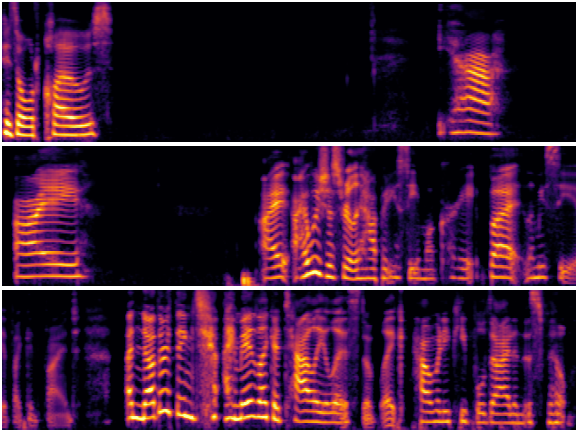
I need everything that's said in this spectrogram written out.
his old clothes. Yeah. I I I was just really happy to see him on Crait, but let me see if I can find another thing. Too, I made like a tally list of like how many people died in this film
